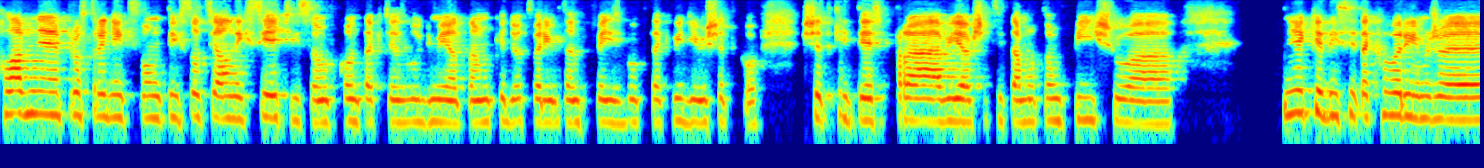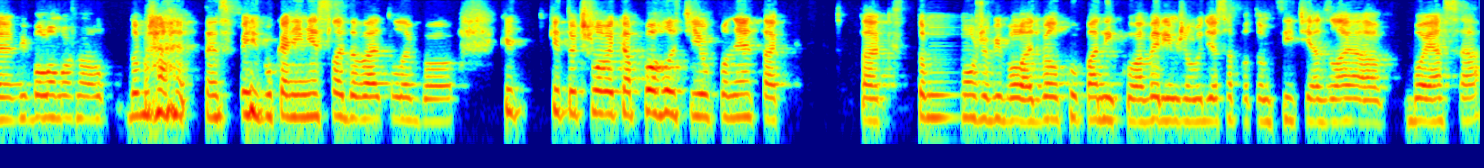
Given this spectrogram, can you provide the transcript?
hlavne prostredníctvom tých sociálnych sietí som v kontakte s ľuďmi a tam, keď otvorím ten Facebook, tak vidím všetko, všetky tie správy a všetci tam o tom píšu a niekedy si tak hovorím, že by bolo možno dobré ten Facebook ani nesledovať, lebo keď, keď to človeka pohltí úplne, tak, tak to môže vyvolať veľkú paniku a verím, že ľudia sa potom cítia zle a boja sa.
